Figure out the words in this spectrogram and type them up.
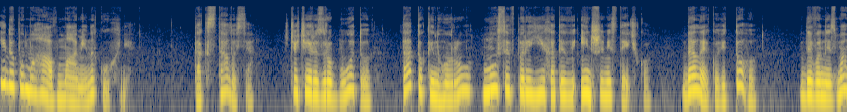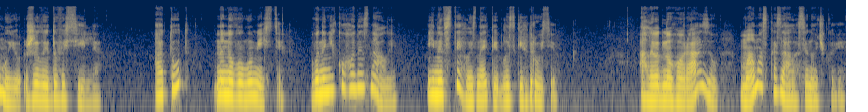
і допомагав мамі на кухні. Так сталося, що через роботу тато кенгуру мусив переїхати в інше містечко, далеко від того, де вони з мамою жили до весілля. А тут, на новому місці, вони нікого не знали і не встигли знайти близьких друзів. Але одного разу мама сказала синочкові:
